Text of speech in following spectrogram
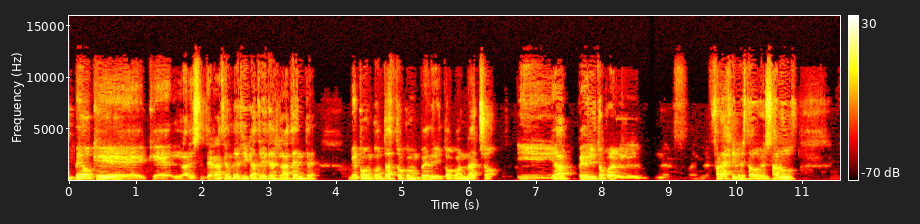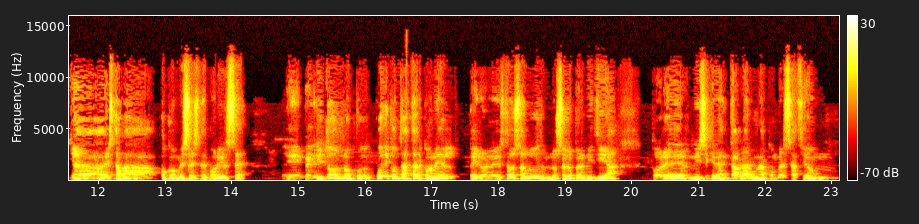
veo que, que la desintegración de cicatriz es latente, me pongo en contacto con Pedrito, con Nacho, y ya Pedrito, por el frágil estado de salud, ya estaba a pocos meses de morirse. Eh, Pedrito no pu- pude contactar con él, pero en el estado de salud no se lo permitía poder ni siquiera entablar una conversación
